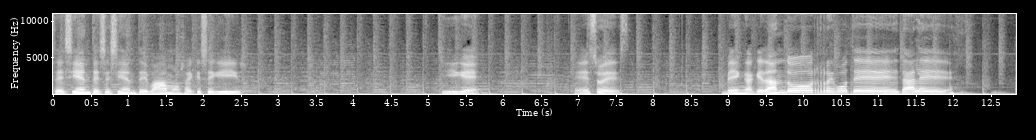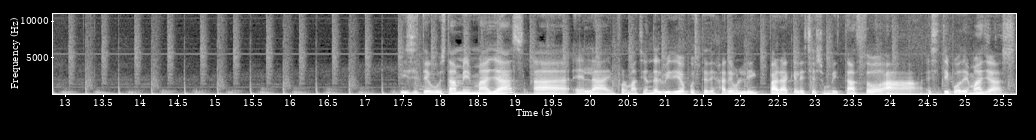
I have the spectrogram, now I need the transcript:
Se siente, se siente, vamos, hay que seguir. Sigue. Eso es. Venga, quedando rebote, dale. Y si te gustan mis mallas, ah, en la información del vídeo pues te dejaré un link para que le eches un vistazo a este tipo de mallas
